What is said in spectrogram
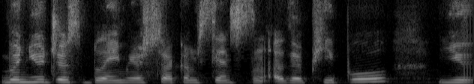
when you just blame your circumstances on other people you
